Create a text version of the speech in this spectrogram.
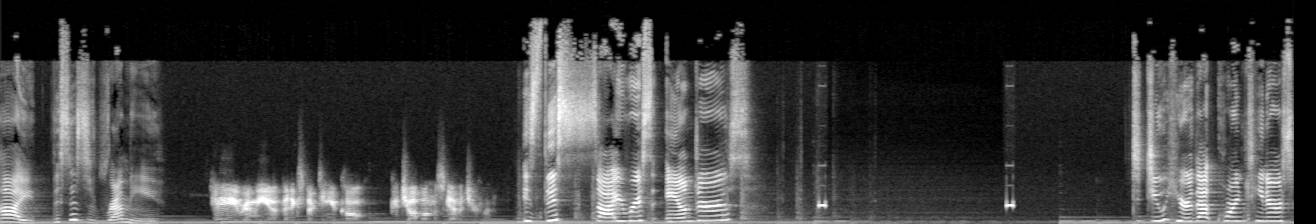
Hi, this is Remy. Hey, Remy, I've been expecting your call. Good job on the scavenger hunt. Is this Cyrus Anders? Did you hear that, quarantiners?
